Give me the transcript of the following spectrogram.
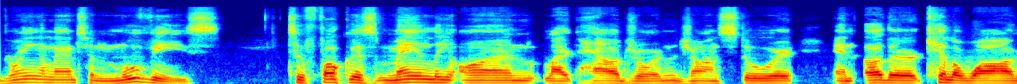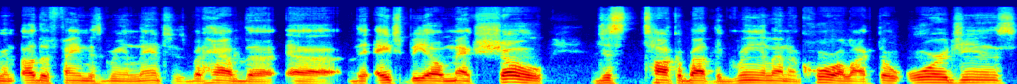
Green Lantern movies to focus mainly on like Hal Jordan, John Stewart, and other Kilowog and other famous Green Lanterns, but have the uh, the HBO Max show just talk about the Green Lantern Corps, like their origins.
